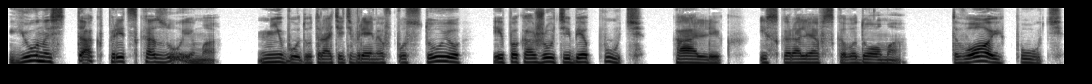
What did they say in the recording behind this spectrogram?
юность так предсказуема. Не буду тратить время впустую и покажу тебе путь, Каллик из королевского дома. Твой путь,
